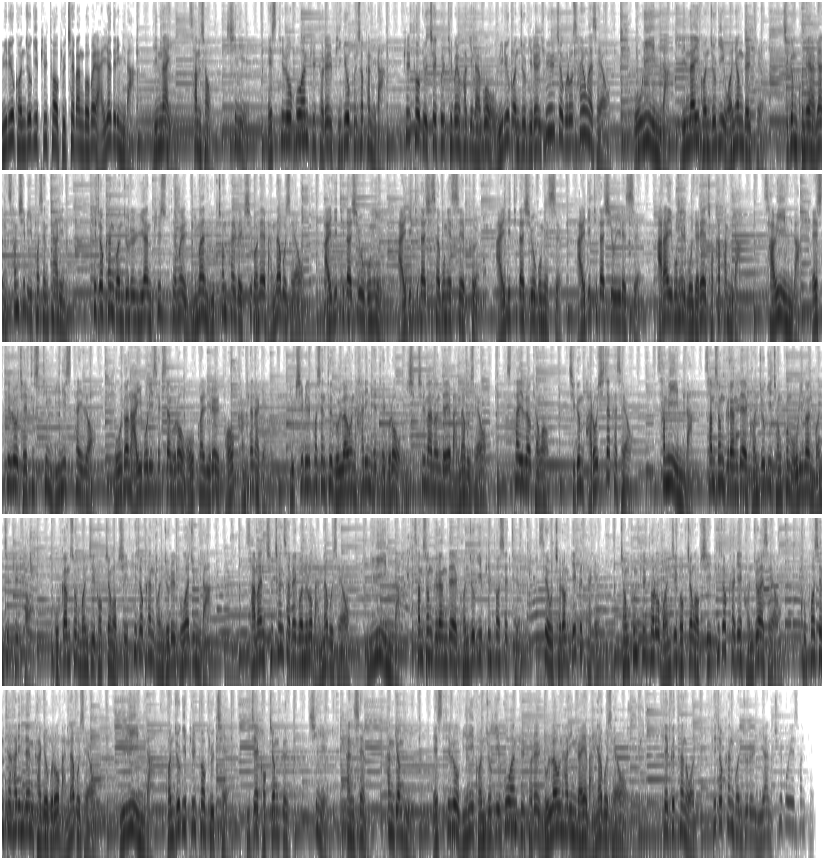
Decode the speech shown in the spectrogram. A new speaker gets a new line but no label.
위류 건조기 필터 교체 방법을 알려드립니다. 민나이, 삼성, 신일, 에스틸로 호환 필터를 비교 분석합니다. 필터 교체 꿀팁을 확인하고 위류 건조기를 효율적으로 사용하세요. 5위입니다. 민나이 건조기 원형 벨트. 지금 구매하면 32% 할인. 쾌적한 건조를 위한 필수템을 26,810원에 만나보세요. RDT-502, RDT-40SF, RDT-50S, RDT-51S, RI01 모델에 적합합니다. 4위입니다. 에스틸로 제트 스팀 미니 스타일러. 모던 아이보리 색상으로 옷 관리를 더욱 간편하게. 61% 놀라운 할인 혜택으로 27만원대에 만나보세요. 스타일러 경험. 지금 바로 시작하세요. 3위입니다. 삼성 그랑데 건조기 정품 올인원 먼지 필터. 옷감 속 먼지 걱정 없이 쾌적한 건조를 도와줍니다. 47,400원으로 만나보세요. 2위입니다. 삼성 그랑데 건조기 필터 세트. 새 옷처럼 깨끗하게. 정품 필터로 먼지 걱정 없이 쾌적하게 건조하세요. 9% 할인된 가격으로 만나보세요. 1위입니다. 건조기 필터 교체. 이제 걱정 끝. 신일, 한샘, 한경희, 에스틸로 미니 건조기 호환 필터를 놀라운 할인가에 만나보세요. 깨끗한 옷, 쾌적한 건조를 위한 최고의 선택.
